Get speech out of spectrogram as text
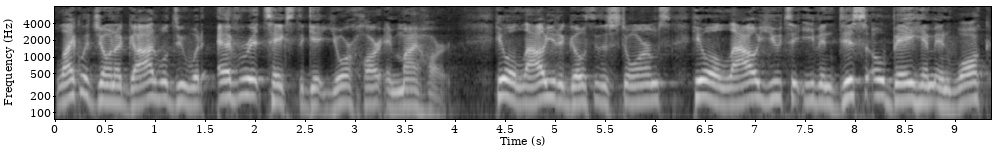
Like with Jonah, God will do whatever it takes to get your heart and my heart. He'll allow you to go through the storms. He'll allow you to even disobey Him and walk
